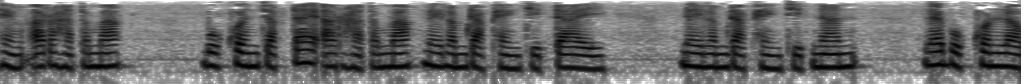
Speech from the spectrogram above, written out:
แห่งอรหัตมรักบุคคลจักได้อรหัตมรักในลำดับแห่งจิตใด ในลำดับแห่งจิตนั้น และบุคคลเหล่า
